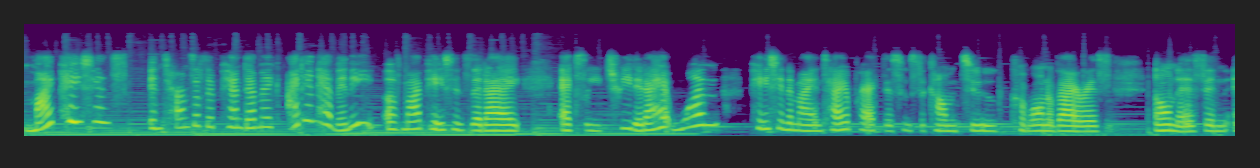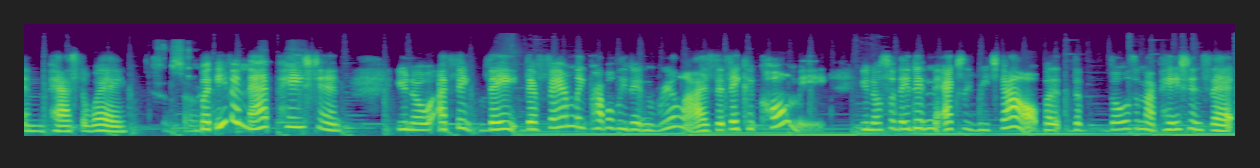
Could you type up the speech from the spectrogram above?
my patients in terms of the pandemic i didn't have any of my patients that i actually treated. I had one patient in my entire practice who succumbed to coronavirus illness and, and passed away. So but even that patient you know i think they their family probably didn't realize that they could call me you know so they didn't actually reach out but the those are my patients that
